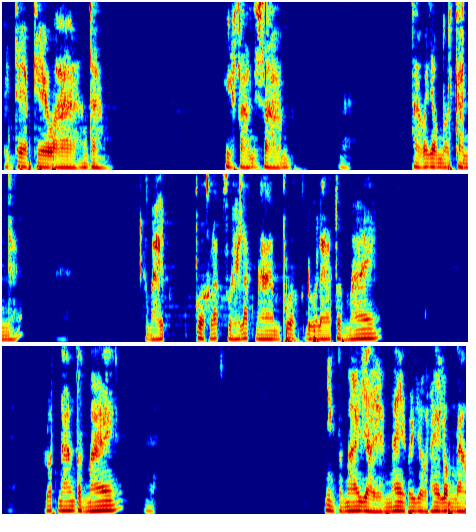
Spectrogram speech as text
เป็นเทพเทวาต่างๆ อีกสามสิบสามถ้าก็ยำหนดกันเนี่ยหมาย พวกรักสวยรักงาม พวกดูแลต้นไม้ รดน้ำต้นไม้ ยิ่งต้นไม้ใหญ่ให้ประโยชน์ให้ลมเงา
